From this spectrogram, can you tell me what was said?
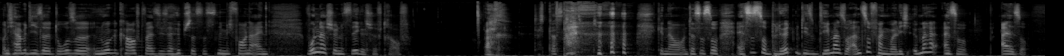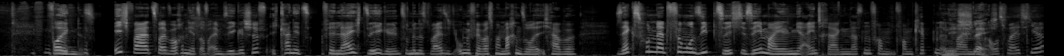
Und ich habe diese Dose nur gekauft, weil sie sehr hübsch ist. Es ist nämlich vorne ein wunderschönes Segelschiff drauf. Ach, das Das passt. Genau. Und das ist so, es ist so blöd, mit diesem Thema so anzufangen, weil ich immer, also, also, folgendes. Ich war zwei Wochen jetzt auf einem Segelschiff. Ich kann jetzt vielleicht segeln, zumindest weiß ich ungefähr, was man machen soll. Ich habe 675 Seemeilen mir eintragen lassen vom, vom Captain in Nicht meinem schlecht. Ausweis hier.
